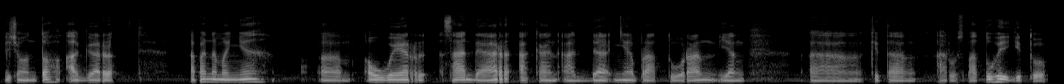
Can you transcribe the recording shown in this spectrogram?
Dicontoh agar apa namanya um, aware sadar akan adanya peraturan yang uh, kita harus patuhi gitu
